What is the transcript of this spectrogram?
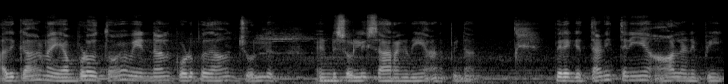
அதுக்காக நான் எவ்வளோ தொகை வேணாலும் கொடுப்பதாகவும் சொல்லு என்று சொல்லி சாரங்கனையை அனுப்பினான். பிறகு தனித்தனியே ஆள் அனுப்பி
